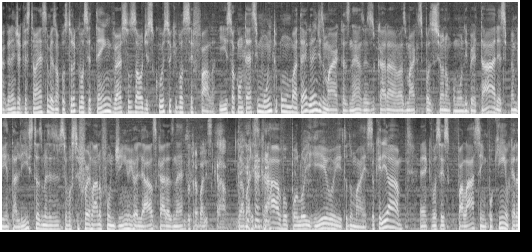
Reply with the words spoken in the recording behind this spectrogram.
a grande questão é essa mesmo, a postura que você tem versus ao discurso que você fala. E isso acontece muito com até grandes marcas, né? Às vezes o cara, as marcas se posicionam como libertárias, ambientalistas, mas vezes se você for lá no fundinho e olhar os caras, né? Usa trabalho escravo. Trabalho escravo, polui rio e tudo mais. Eu queria é, que vocês falassem um pouquinho, eu quero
